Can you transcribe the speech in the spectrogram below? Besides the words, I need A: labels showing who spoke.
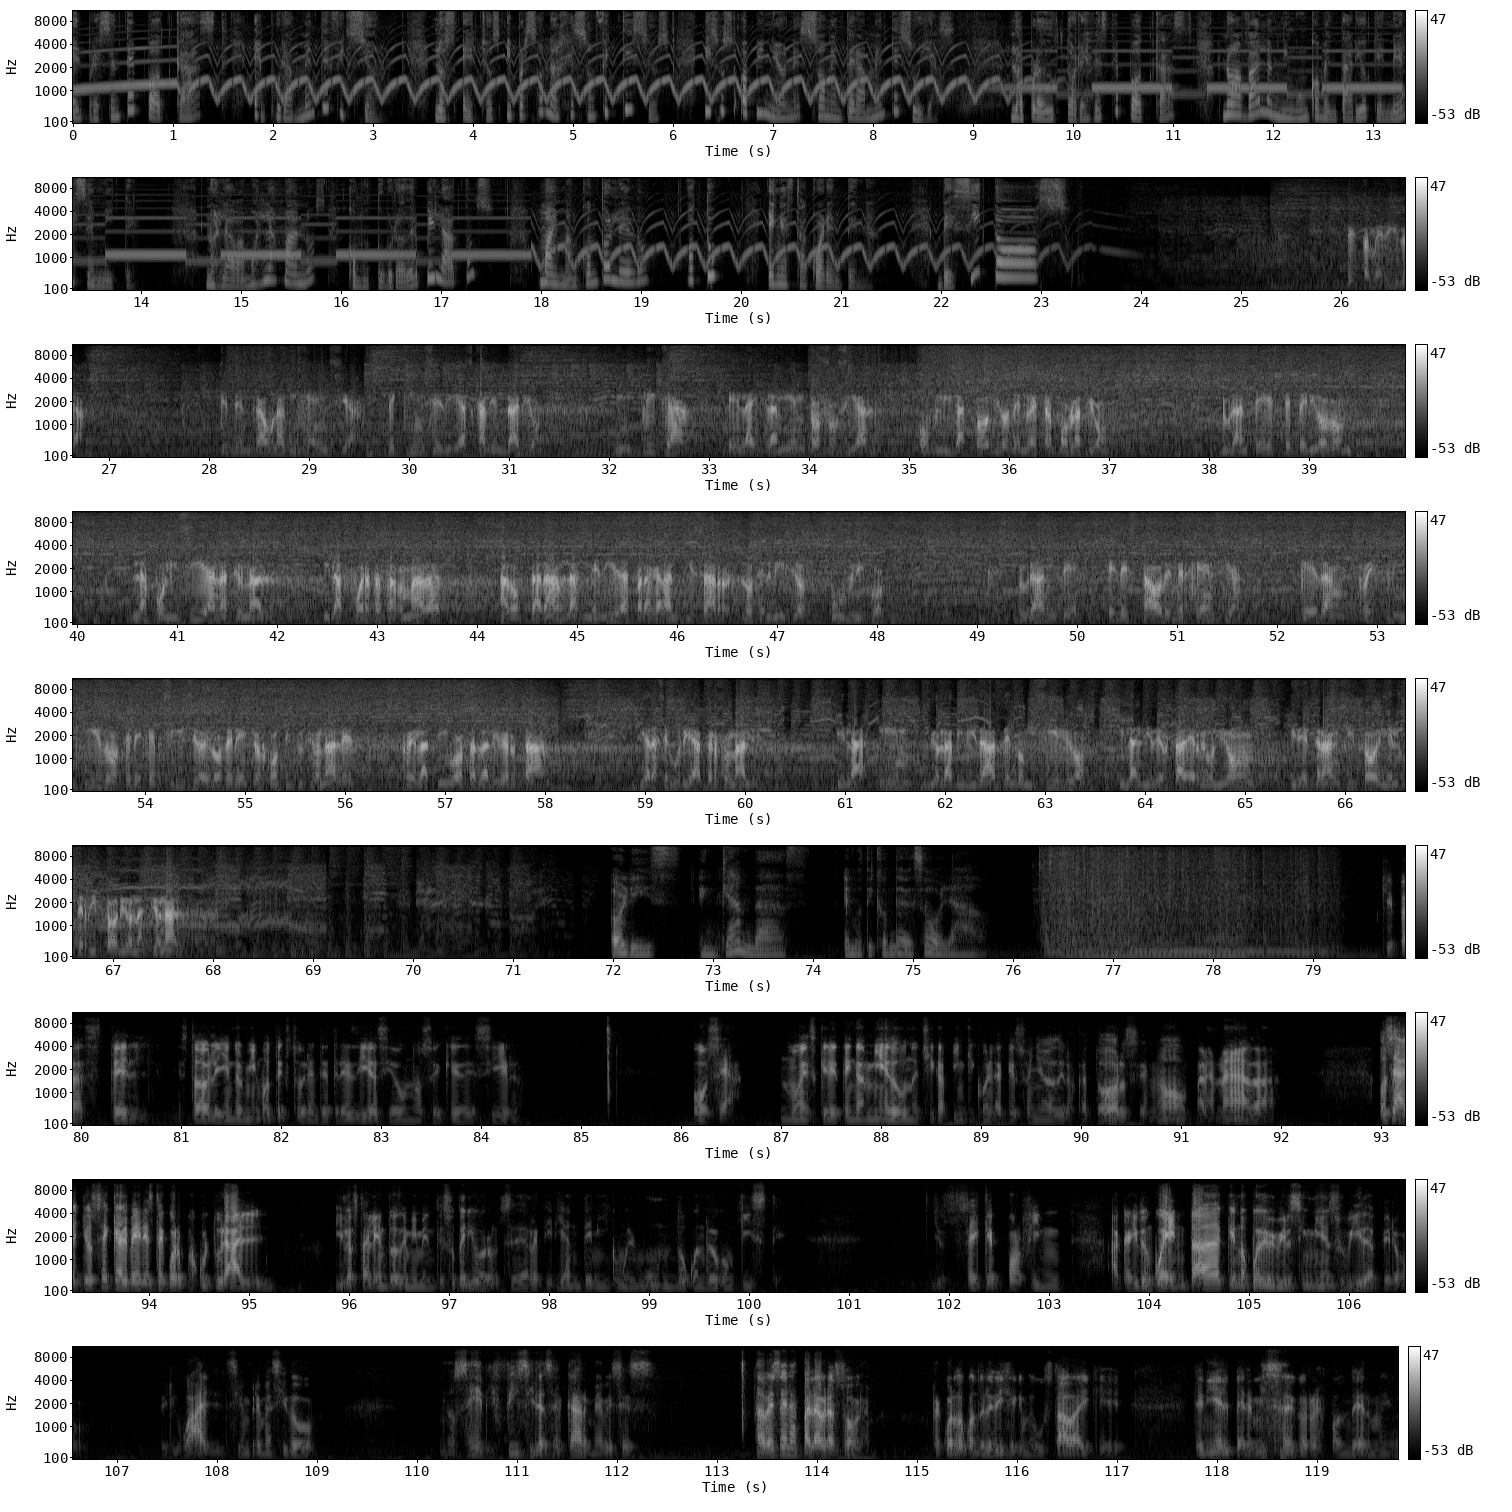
A: El presente podcast es puramente ficción. Los hechos y personajes son ficticios y sus opiniones son enteramente suyas. Los productores de este podcast no avalan ningún comentario que en él se emite. Nos lavamos las manos como tu brother Pilatos, Maiman con Toledo o tú en esta cuarentena. Besitos.
B: Esta medida, que tendrá una vigencia de 15 días calendario, implica el aislamiento social obligatorio de nuestra población. Durante este periodo, la Policía Nacional y las Fuerzas Armadas adoptarán las medidas para garantizar los servicios públicos. Durante el estado de emergencia quedan restringidos el ejercicio de los derechos constitucionales relativos a la libertad y a la seguridad personales y la inviolabilidad del domicilio y la libertad de reunión y de tránsito en el territorio nacional.
C: Olis, ¿en qué andas? Emoticón de beso volado.
D: Qué pastel. He estado leyendo el mismo texto durante tres días y aún no sé qué decir. O sea, no es que le tenga miedo a una chica pinky con la que he soñado de los 14, no, para nada. O sea, yo sé que al ver este cuerpo escultural y los talentos de mi mente superior se derretirían ante mí como el mundo cuando lo conquiste. Yo sé que por fin ha caído en cuenta que no puede vivir sin mí en su vida, pero, pero igual, siempre me ha sido, no sé, difícil acercarme. A veces, a veces las palabras sobran. Recuerdo cuando le dije que me gustaba y que tenía el permiso de corresponderme.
